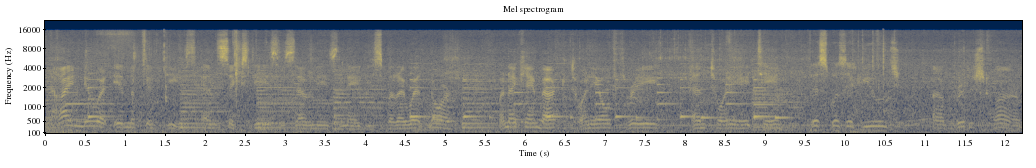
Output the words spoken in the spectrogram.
I it in the 50s and 60s and 70s and 80s, but I went north. When I came back in 2003 and 2018, this was a huge uh, British farm.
